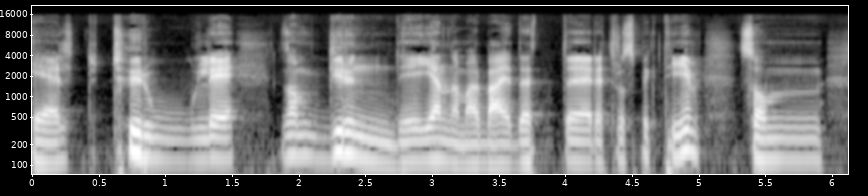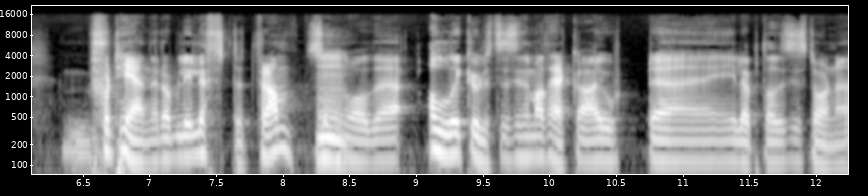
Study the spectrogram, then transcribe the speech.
helt utrolig liksom, grundig gjennomarbeidet retrospektiv som fortjener å bli løftet fram som Mm. noe av det aller kuleste Cinemateka har gjort eh, i løpet av de siste årene,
